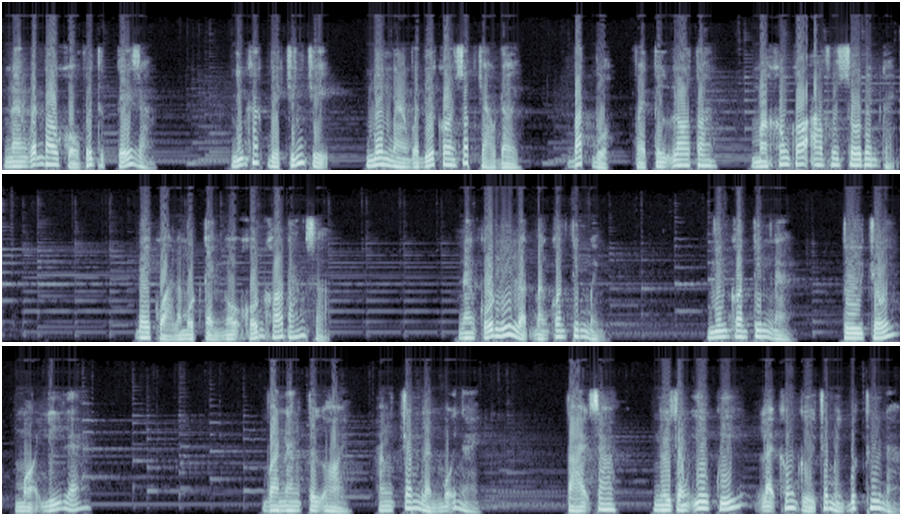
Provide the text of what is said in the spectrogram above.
nàng vẫn đau khổ với thực tế rằng những khác biệt chính trị nên nàng và đứa con sắp chào đời bắt buộc phải tự lo toan mà không có Alfonso bên cạnh. Đây quả là một cảnh ngộ khốn khó đáng sợ. Nàng cố lý luận bằng con tim mình, nhưng con tim nàng từ chối mọi lý lẽ. Và nàng tự hỏi hàng trăm lần mỗi ngày, tại sao người chồng yêu quý lại không gửi cho mình bức thư nào?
